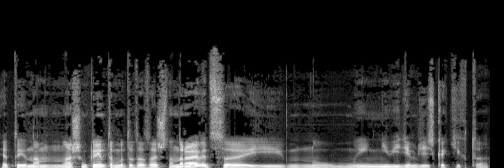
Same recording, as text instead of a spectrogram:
это нам, нашим клиентам это достаточно нравится, и ну, мы не видим здесь каких-то,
